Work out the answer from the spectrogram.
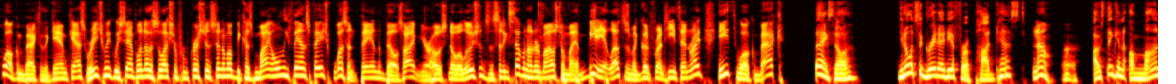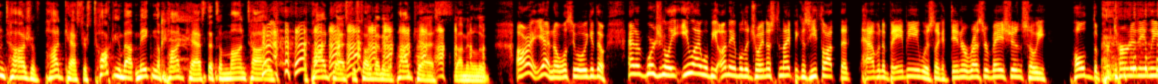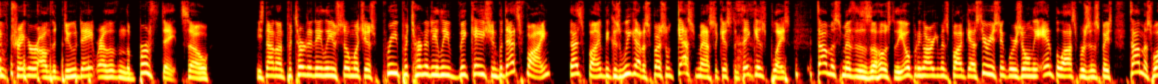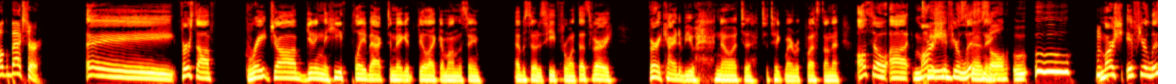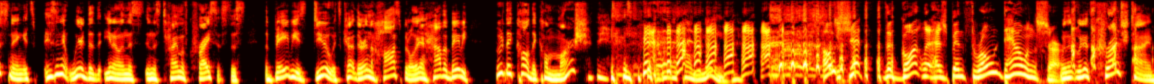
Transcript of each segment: Welcome back to the Gamcast, where each week we sample another selection from Christian cinema because my OnlyFans page wasn't paying the bills. I'm your host, Noah Lugeons, and sitting 700 miles to my immediate left is my good friend Heath Enright. Heath, welcome back. Thanks, Noah. You know what's a great idea for a podcast? No, uh, I was thinking a montage of podcasters talking about making a podcast that's a montage of podcasters talking about making a podcast. I'm in a loop. all right, yeah, no, we'll see what we can do. And unfortunately, Eli will be unable to join us tonight because he thought that having a baby was like a dinner reservation, so he pulled the paternity leave trigger on the due date rather than the birth date. So he's not on paternity leave so much as pre-paternity leave vacation, but that's fine. That's fine because we got a special guest masochist to take his place. Thomas Smith is the host of the Opening Arguments podcast, Serious Inquiries Only, and Philosophers in Space. Thomas, welcome back, sir. Hey, first off, great job getting the Heath playback to make it feel like I'm on the same episode as Heath for once. That's very, very kind of you, Noah, to to take my request on that. Also, uh, Marsh, Tea, if you're listening, ooh, ooh. Marsh, if you're listening, it's isn't it weird that you know in this in this time of crisis, this the baby is due. It's kind they're in the hospital. They're gonna have a baby. Who do they call? They call Marsh. They, what do they call me? Oh shit! the gauntlet has been thrown down, sir. when, it- when it's crunch time.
